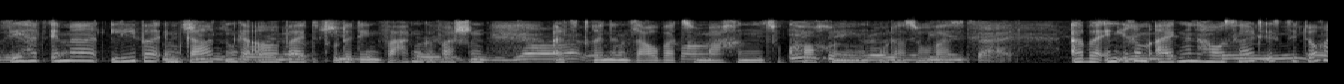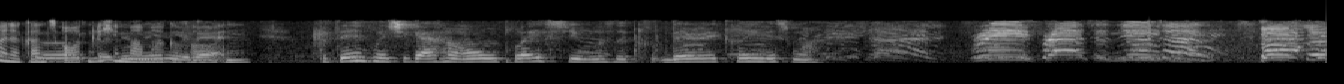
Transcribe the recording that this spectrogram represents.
Sie hat immer lieber im Garten gearbeitet oder den Wagen gewaschen, als drinnen sauber zu machen, zu kochen oder sowas. Aber in ihrem eigenen Haushalt ist sie doch eine ganz ordentliche Mama geworden. But then when she got her own place, she was the very cleanest one. Free Francis Newton! Stop the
